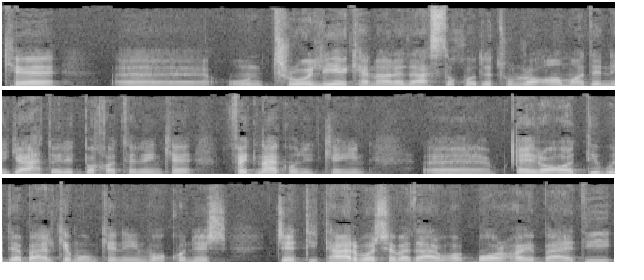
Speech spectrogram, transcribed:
که اون ترولی کنار دست خودتون رو آماده نگه دارید. به خاطر اینکه فکر نکنید که این غیر عادی بوده بلکه ممکنه این واکنش جدیتر باشه و در بارهای بعدی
